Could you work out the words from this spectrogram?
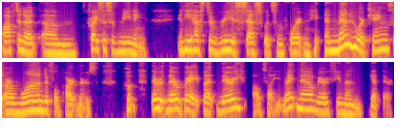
often a um, crisis of meaning and he has to reassess what's important he, and men who are kings are wonderful partners they're they're great but very i'll tell you right now very few men get there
